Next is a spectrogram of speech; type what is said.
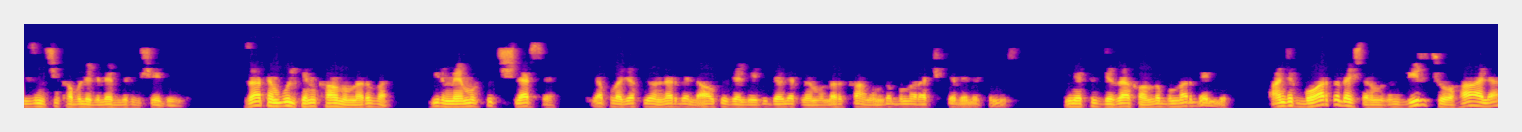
bizim için kabul edilebilir bir şey değil. Zaten bu ülkenin kanunları var. Bir memur suç işlerse yapılacak yönler belli. 657 devlet memurları kanununda bunlar açıkça belirtilmiş. Yine Türk Ceza Kanunu'nda bunlar belli. Ancak bu arkadaşlarımızın birçoğu hala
